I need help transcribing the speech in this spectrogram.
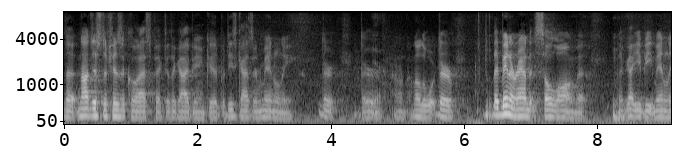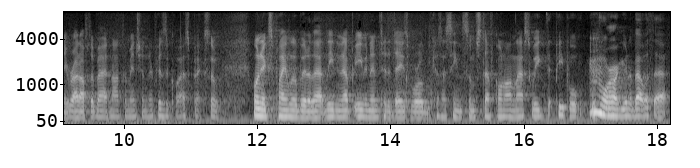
the not just the physical aspect of the guy being good, but these guys are mentally. They're they're Yeah. I don't know the. They're they've been around it so long that Mhm. They've got you beat mentally right off the bat, not to mention their physical aspects. So, I want to explain a little bit of that leading up even into today's world because I seen some stuff going on last week that people were arguing about with that.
